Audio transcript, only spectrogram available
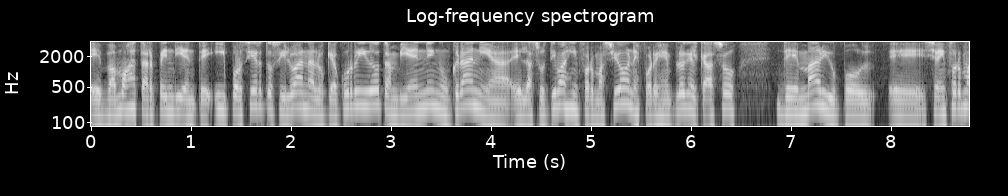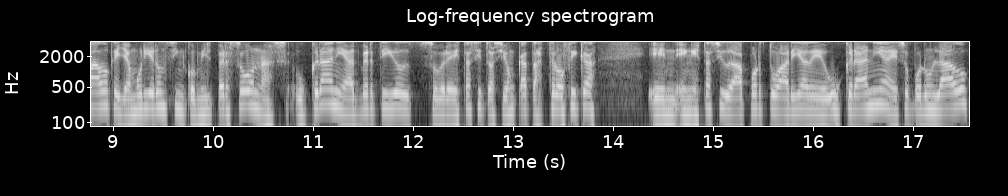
Eh, vamos a estar pendientes. Y por cierto, Silvana, lo que ha ocurrido también en Ucrania, las últimas informaciones, por ejemplo, en el caso de Mariupol, eh, se ha informado que ya murieron 5.000 personas. Ucrania ha advertido sobre esta situación catastrófica en, en esta ciudad portuaria de Ucrania, eso por un lado.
